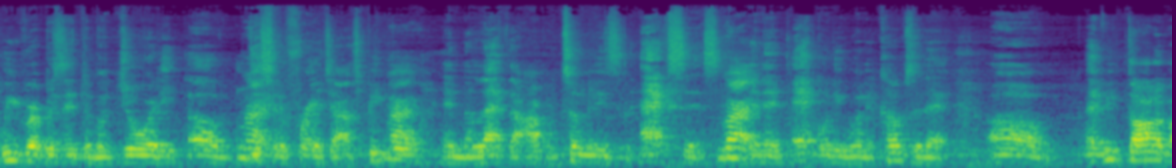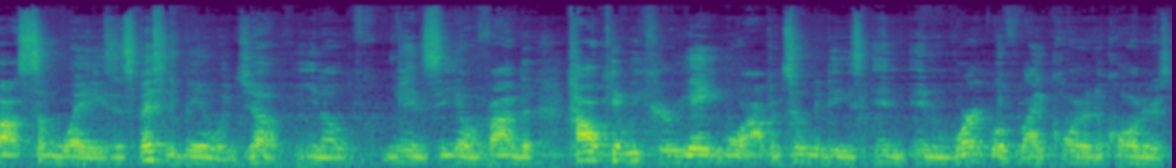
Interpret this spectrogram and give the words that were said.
we represent the majority of Right. disenfranchised people Right. and the lack of opportunities and access Right. and then equity when it comes to that. Um, have you thought about some ways, especially being with Jump, you know, being the CEO and founder, how can we create more opportunities and, and work with like corner to corners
